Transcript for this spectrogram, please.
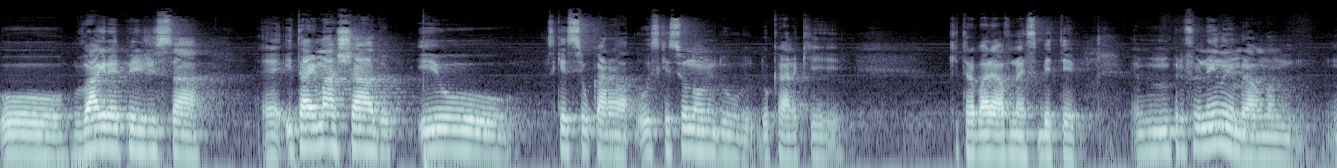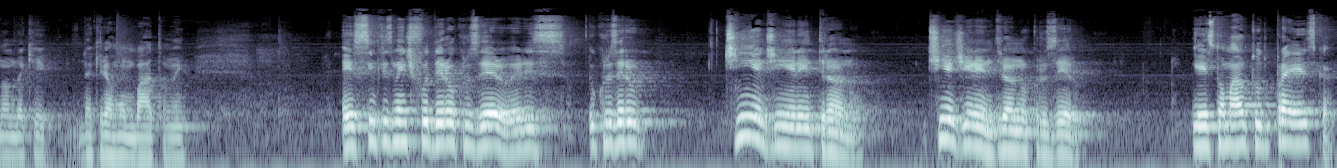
o Wagner Pejissá, é, Itaí Machado e o. Esqueci o cara, eu esqueci o nome do, do cara que, que trabalhava no SBT. Eu não prefiro nem lembrar o nome, nome daquele, daquele arrombado também. Eles simplesmente fuderam o Cruzeiro. Eles, o Cruzeiro tinha dinheiro entrando. Tinha dinheiro entrando no Cruzeiro. E eles tomaram tudo pra eles, cara.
